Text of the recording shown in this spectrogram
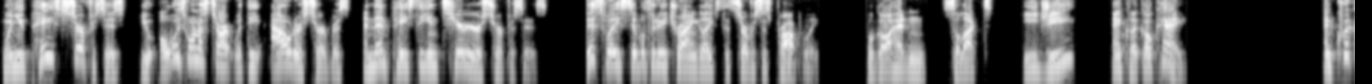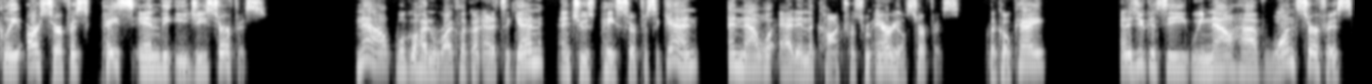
When you paste surfaces, you always want to start with the outer surface and then paste the interior surfaces. This way, Civil 3D triangulates the surfaces properly. We'll go ahead and select EG and click OK. And quickly, our surface pastes in the EG surface. Now, we'll go ahead and right click on Edits again and choose Paste Surface again. And now we'll add in the contours from Aerial Surface. Click OK. And as you can see, we now have one surface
